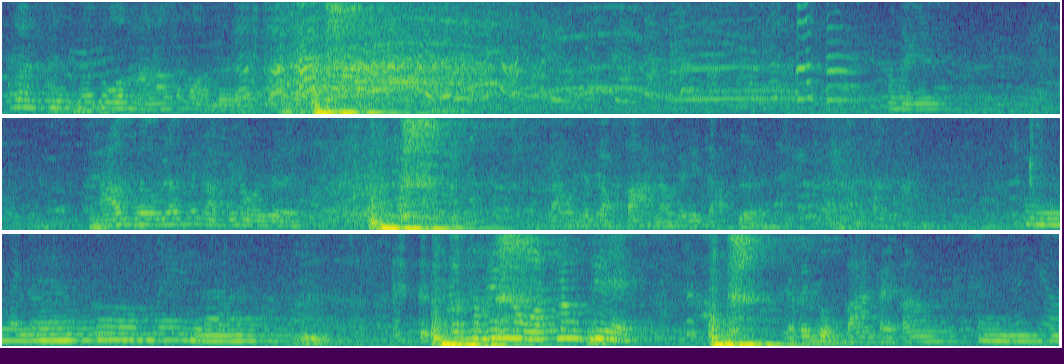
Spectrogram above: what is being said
เพื่อนซูนเธอโทรหาเราตลอดเลยทำไมเช้าเชิญแล้วไม่หลับไม่นอนเลย เราจะกลับบ้านเราไม่ได้กลับเลย โทรแล้วก็ไม่รับก็นอนให้นอนนั่งเจ๊เดี๋ยวไปส่งบ้านไปป้าไปจ้ะ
